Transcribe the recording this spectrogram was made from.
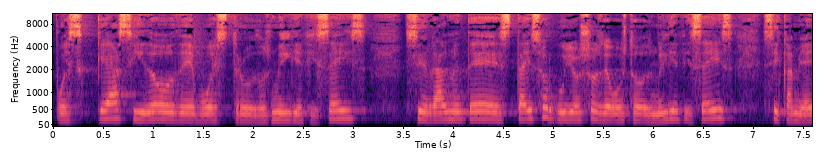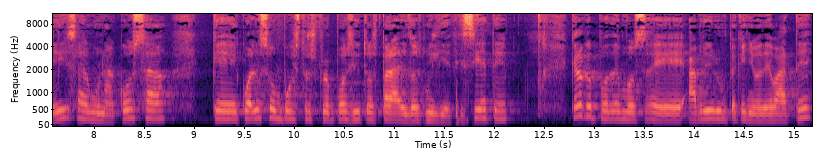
pues qué ha sido de vuestro 2016, si realmente estáis orgullosos de vuestro 2016, si cambiaréis alguna cosa, cuáles son vuestros propósitos para el 2017. Creo que podemos eh, abrir un pequeño debate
